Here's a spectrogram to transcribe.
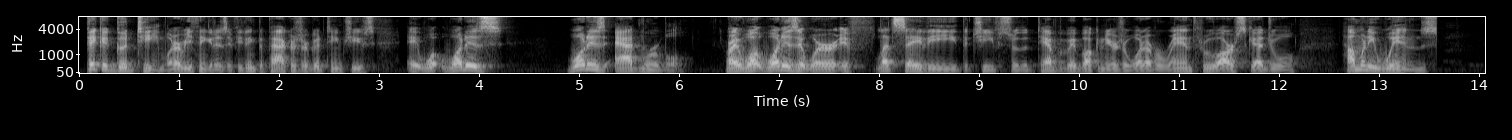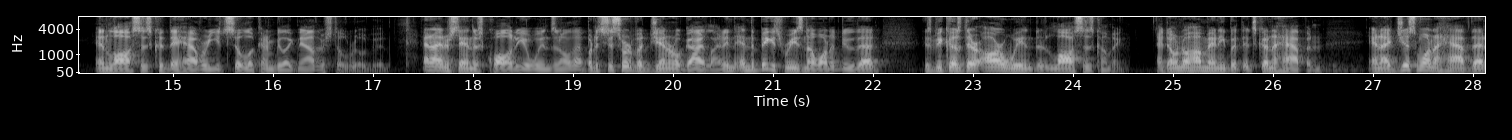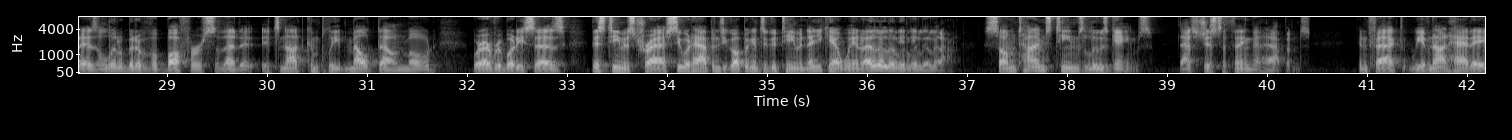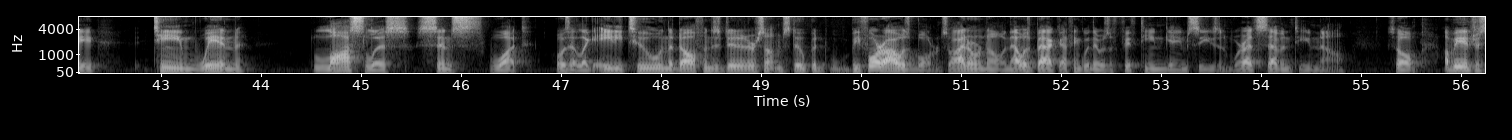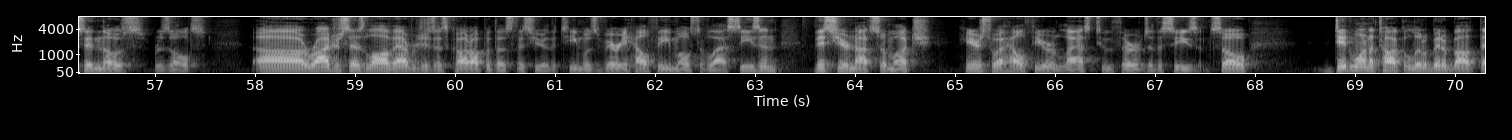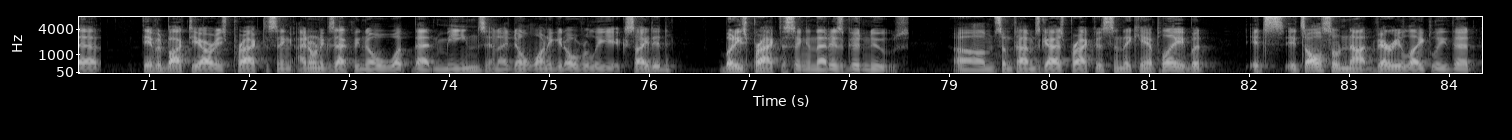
pick a good team, whatever you think it is. If you think the Packers are a good team, Chiefs, hey, what what is what is admirable? Right? What what is it where if let's say the the Chiefs or the Tampa Bay Buccaneers or whatever ran through our schedule, how many wins and losses could they have where you'd still look at them and be like, nah, they're still real good. And I understand there's quality of wins and all that, but it's just sort of a general guideline. And, and the biggest reason I want to do that is because there are win losses coming. I don't know how many, but it's going to happen. And I just want to have that as a little bit of a buffer so that it, it's not complete meltdown mode where everybody says, this team is trash. See what happens? You go up against a good team and then you can't win. Sometimes teams lose games. That's just a thing that happens. In fact, we have not had a team win lossless since what? What was it, like 82 when the Dolphins did it or something stupid? Before I was born, so I don't know. And that was back, I think, when there was a 15 game season. We're at 17 now. So I'll be interested in those results. Uh, Roger says law of averages has caught up with us this year. The team was very healthy most of last season. This year, not so much. Here's to a healthier last two thirds of the season. So, did want to talk a little bit about that. David Bakhtiari is practicing. I don't exactly know what that means, and I don't want to get overly excited, but he's practicing, and that is good news. Um, sometimes guys practice and they can't play, but it's it's also not very likely that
